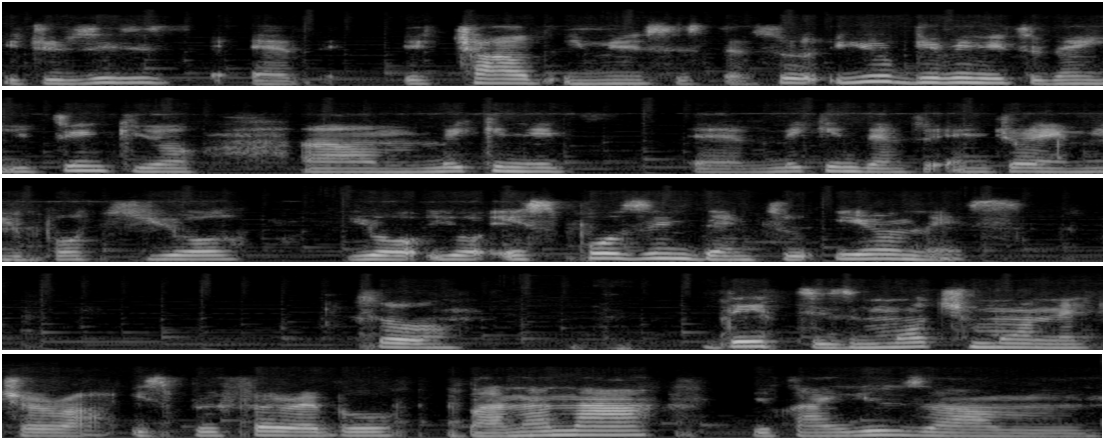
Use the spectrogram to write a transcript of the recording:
it reduces a, a child immune system. So you giving it to them, you think you're um, making it, uh, making them to enjoy a meal, but you're you're you're exposing them to illness. So date is much more natural. It's preferable. Banana, you can use um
